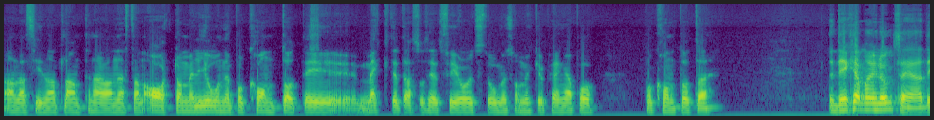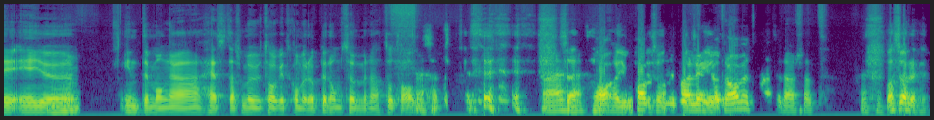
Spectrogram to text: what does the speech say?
andra sidan Atlanten här har nästan 18 miljoner på kontot. Det är mäktigt alltså att se ett fyraårigt sto med så mycket pengar på på kontot där. Det kan man ju lugnt säga. Det är ju mm. inte många hästar som överhuvudtaget kommer upp i de summorna totalt. nej, så har, har, gjort har det som Paralympiatravet där så att... Vad sa du?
